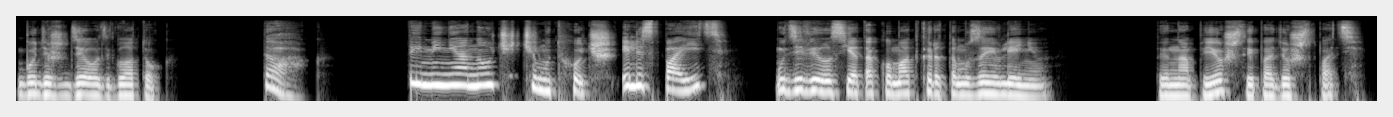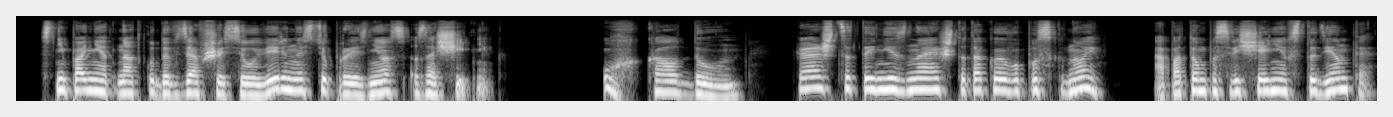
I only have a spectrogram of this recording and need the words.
будешь делать глоток». «Так, «Ты меня научить чему-то хочешь или споить?» Удивилась я такому открытому заявлению. «Ты напьешься и пойдешь спать», с непонятно откуда взявшейся уверенностью произнес защитник. «Ух, колдун, кажется, ты не знаешь, что такое выпускной, а потом посвящение в студенты.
